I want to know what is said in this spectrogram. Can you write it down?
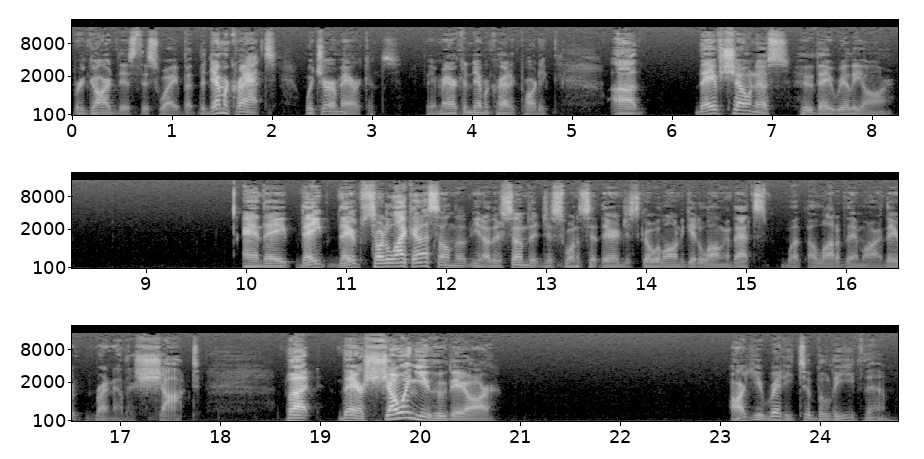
regard this this way, but the Democrats, which are Americans, the American Democratic Party, uh, they have shown us who they really are. And they they they're sort of like us on the you know there's some that just want to sit there and just go along to get along and that's what a lot of them are. They right now they're shocked, but they're showing you who they are. Are you ready to believe them?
